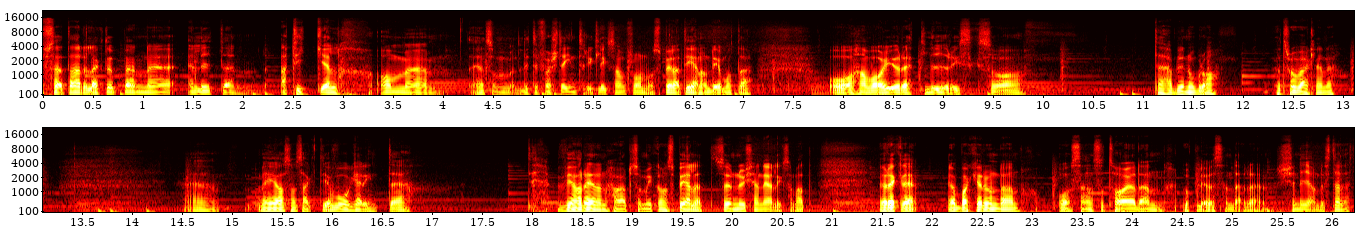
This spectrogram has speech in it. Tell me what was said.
FZ hade lagt upp en, en liten artikel om som lite första intryck liksom från att spelat igenom demot där. Och han var ju rätt lyrisk så det här blir nog bra. Jag tror verkligen det. Eh, men jag som sagt, jag vågar inte. Vi har redan hört så mycket om spelet så nu känner jag liksom att nu räcker det. Jag backar undan och sen så tar jag den upplevelsen där den 29 istället.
